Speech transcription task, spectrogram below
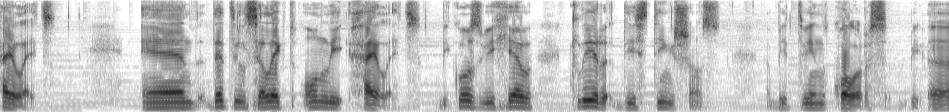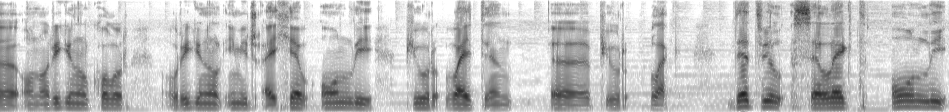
highlights. And that will select only highlights because we have clear distinctions between colors uh, on original color original image I have only pure white and uh, pure black. That will select only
